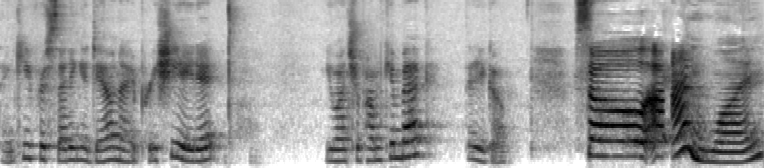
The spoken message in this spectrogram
Thank you for setting it down. I appreciate it. You want your pumpkin back? There you go. So, uh, I'm one.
